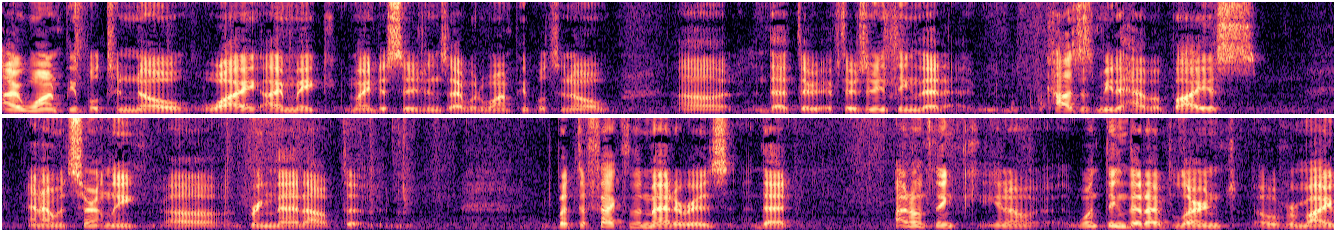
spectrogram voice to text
I want people to know why I make my decisions. I would want people to know uh, that there, if there's anything that causes me to have a bias, and I would certainly uh, bring that out. The, but the fact of the matter is that I don't think, you know, one thing that I've learned over my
